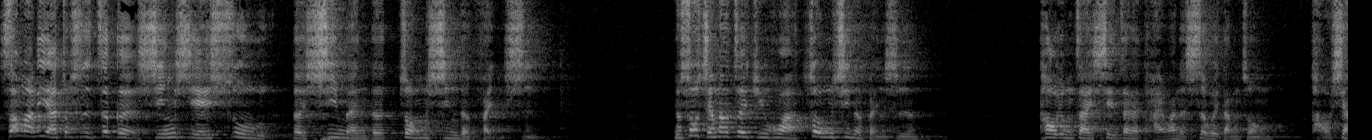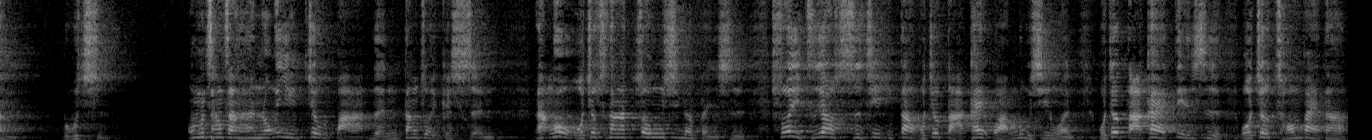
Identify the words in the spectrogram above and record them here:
撒玛利亚就是这个行邪术的西门的中心的粉丝。有时候讲到这句话，中心的粉丝。套用在现在的台湾的社会当中，好像如此。我们常常很容易就把人当做一个神，然后我就是他忠心的粉丝，所以只要时间一到，我就打开网络新闻，我就打开电视，我就崇拜他。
